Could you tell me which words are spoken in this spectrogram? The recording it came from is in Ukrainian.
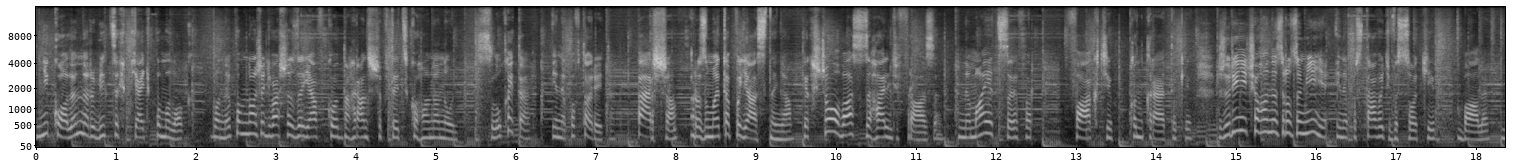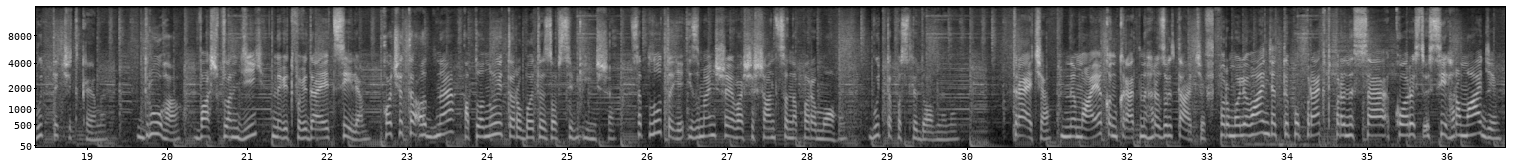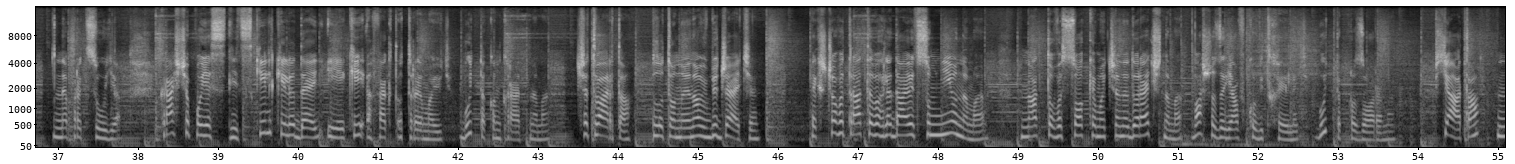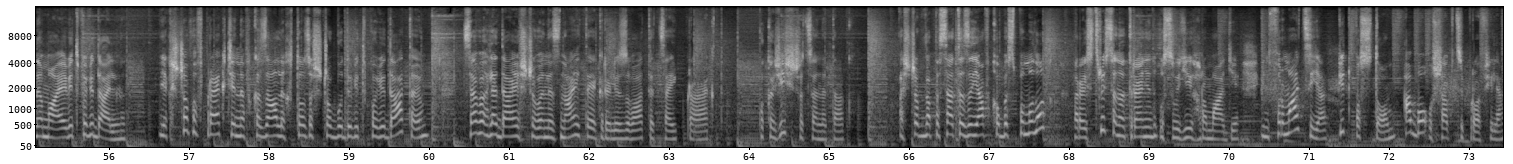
Ніколи не робіть цих 5 помилок. Вони помножать вашу заявку на грант Шептицького на нуль. Слухайте і не повторюйте. Перша розмите пояснення. Якщо у вас загальні фрази, немає цифр, фактів, конкретики, журі нічого не зрозуміє і не поставить високі бали. Будьте чіткими. Друга, ваш план дій не відповідає цілям. Хочете одне, а плануєте робити зовсім інше. Це плутає і зменшує ваші шанси на перемогу. Будьте послідовними. Третє немає конкретних результатів. Формулювання типу проект принесе користь усій громаді не працює. Краще поясніть, скільки людей і який ефект отримають. Будьте конкретними. Четверта плутанина в бюджеті. Якщо витрати виглядають сумнівними, надто високими чи недоречними, вашу заявку відхилять. Будьте прозорими. П'ята немає відповідальних. Якщо ви в проєкті не вказали, хто за що буде відповідати, це виглядає, що ви не знаєте, як реалізувати цей проєкт. Покажіть, що це не так. А щоб написати заявку без помилок, реєструйся на тренінг у своїй громаді. Інформація під постом або у шапці профіля.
